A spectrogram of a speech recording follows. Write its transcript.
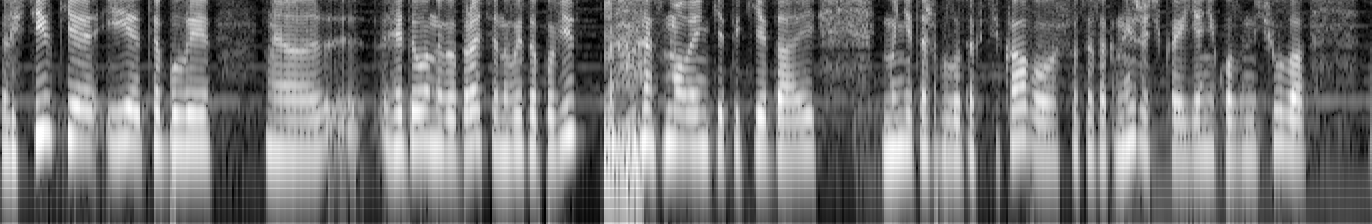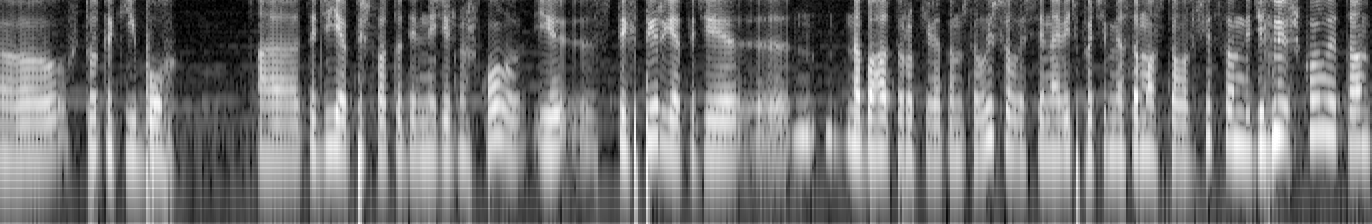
листівки, і це були. Е, Гедеонове браття новий заповіт mm-hmm. маленькі такі. Да. І Мені теж було так цікаво, що це за книжечка, і я ніколи не чула, е, хто такий Бог. А тоді я пішла туди в недільну школу, і з тих пір я тоді е, на багато років я там залишилася, і навіть потім я сама стала вчителем недільної школи. Там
